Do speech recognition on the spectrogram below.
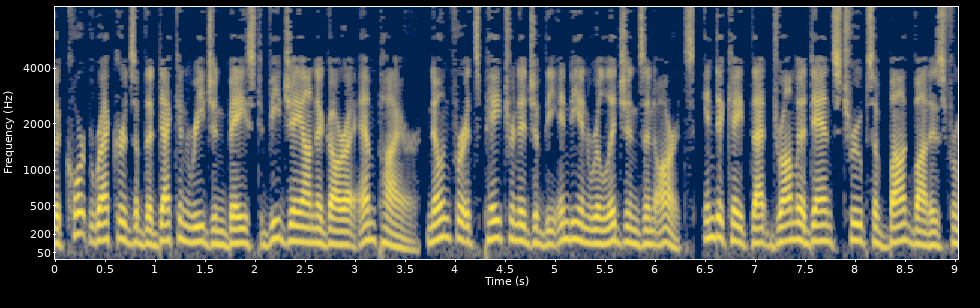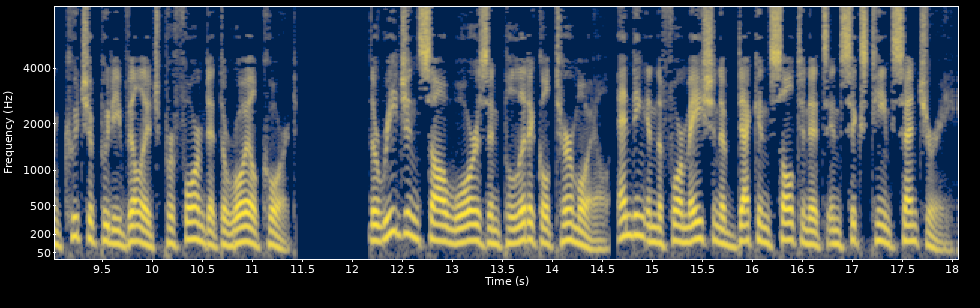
the court records of the Deccan region-based Vijayanagara Empire, known for its patronage of the Indian religions and arts, indicate that drama dance troupes of Bhagavatas from Kuchipudi village performed at the royal court. The region saw wars and political turmoil, ending in the formation of Deccan sultanates in 16th century.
